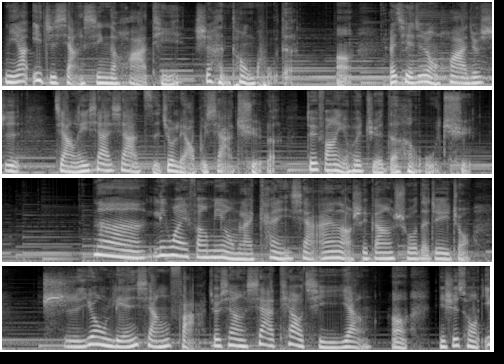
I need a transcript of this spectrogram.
你要一直想新的话题是很痛苦的啊，而且这种话就是讲了一下下子就聊不下去了，对方也会觉得很无趣。那另外一方面，我们来看一下安安老师刚刚说的这种使用联想法，就像下跳棋一样啊，你是从一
